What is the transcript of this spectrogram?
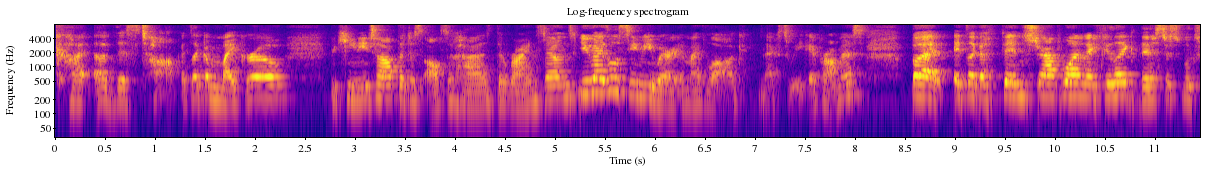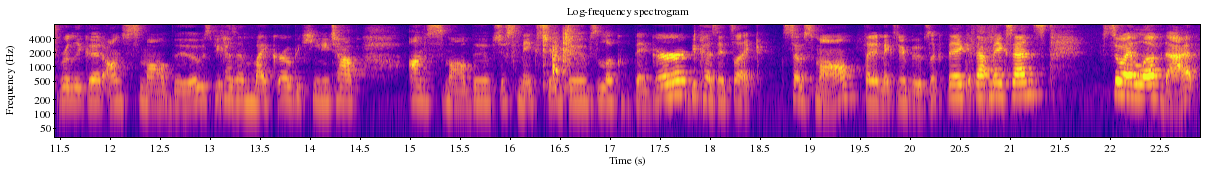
cut of this top. It's like a micro bikini top that just also has the rhinestones. You guys will see me wear it in my vlog next week, I promise. But it's like a thin strapped one and I feel like this just looks really good on small boobs because a micro bikini top on small boobs just makes your boobs look bigger because it's like so small that it makes your boobs look big, if that makes sense. So I love that.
